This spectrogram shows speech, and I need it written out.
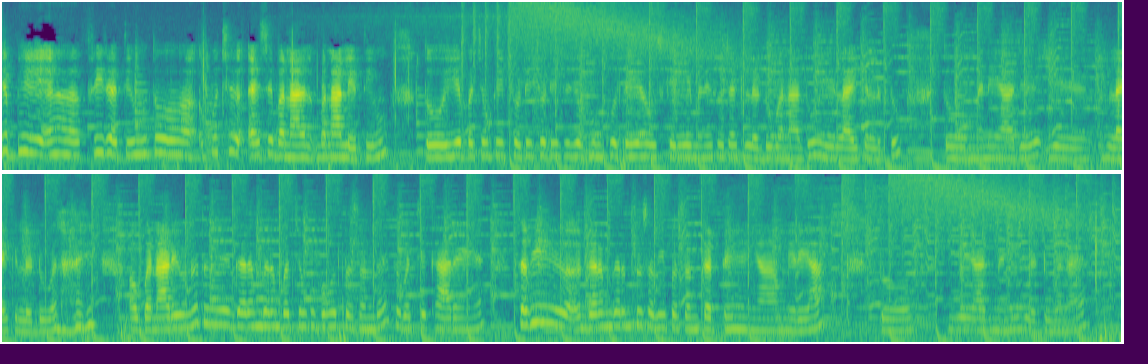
जब भी फ्री रहती हूँ तो कुछ ऐसे बना बना लेती हूँ। तो ये बच्चों की छोटी छोटी सी जो भूख होती है, उसके लिए मैंने सोचा कि लड्डू बना दूँ, ये लाई के लड्डू। तो मैंने आज ये लाई के लड्डू बनाए। और बना रही हूँ ना तो ये गरम गरम बच्चों को बहुत पसंद है तो बच्चे खा रहे हैं। सभी गरम गरम तो सभी पसंद करते हैं यहाँ मेरे यहाँ। तो ये आज मैंने लड्डू बनाया।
